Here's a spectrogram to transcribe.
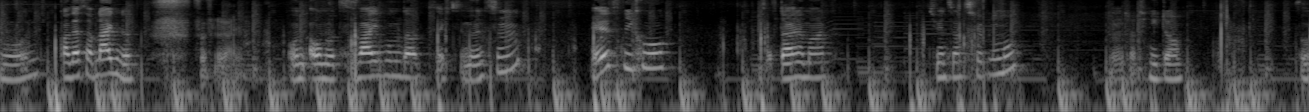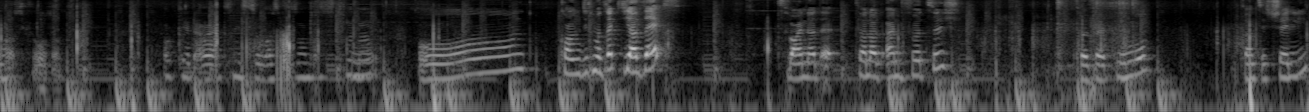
Und. Aber ist der bleibende. Fünf alleine. Und auch nur 216 Münzen. 11 Rico. Auf Dynamite. 24 Primo. 29 Nita. 85 Rosa. Okay, da war jetzt nicht so was Besonderes drin. Und. Kommen diesmal 6. Ja, 6. 200, äh, 241. 12 El Primo. 20 Shelly.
